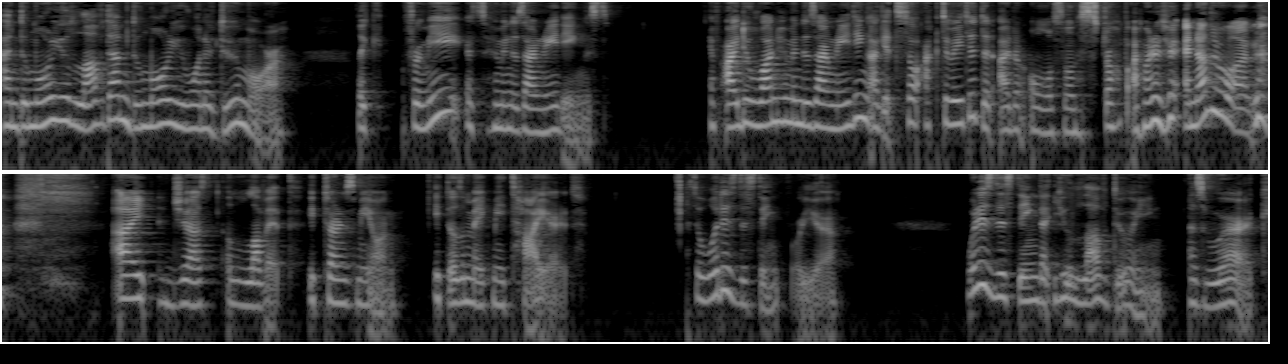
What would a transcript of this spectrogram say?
and the more you love them the more you want to do more. Like for me it's human design readings. If i do one human design reading i get so activated that i don't almost want to stop. I want to do another one. I just love it. It turns me on. It doesn't make me tired. So what is this thing for you? What is this thing that you love doing as work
